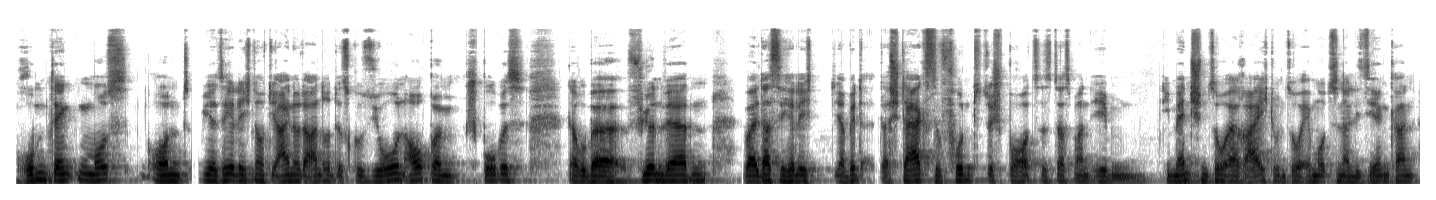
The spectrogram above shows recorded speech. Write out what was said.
rumdenken muss und wir sicherlich noch die eine oder andere Diskussion auch beim Spobis darüber führen werden, weil das sicherlich ja mit das stärkste Fund des Sports ist, dass man eben die Menschen so erreicht und so emotionalisieren kann,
